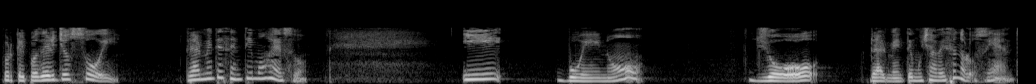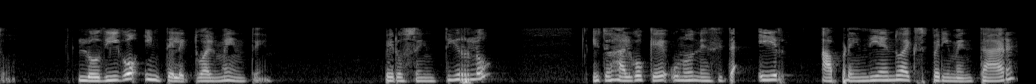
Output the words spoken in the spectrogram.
Porque el poder yo soy, realmente sentimos eso. Y bueno, yo realmente muchas veces no lo siento. Lo digo intelectualmente pero sentirlo, esto es algo que uno necesita ir aprendiendo a experimentar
